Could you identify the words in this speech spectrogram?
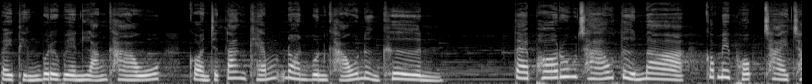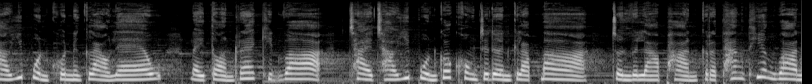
ไปถึงบริเวณหลังเขา ก่อนจะตั้งแคมป์นอนบนเขาหนึ่งคืน แต่พอรุ่งเช้าตื่นมาก็ไม่พบชายชาวญี่ปุ่นคนดังกล่าวแล้ว ในตอนแรกคิดว่า ชายชาวญี่ปุ่นก็คงจะเดินกลับมา จนเวลาผ่านกระทั่งเที่ยงวัน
